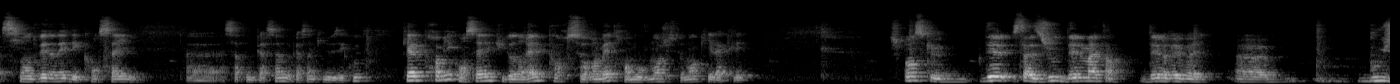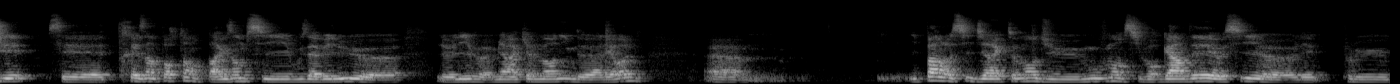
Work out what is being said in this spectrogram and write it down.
si on devait donner des conseils à certaines personnes, aux personnes qui nous écoutent, quel premier conseil tu donnerais pour se remettre en mouvement justement qui est la clé? Je pense que dès, ça se joue dès le matin, dès le réveil. Euh, bouger, c'est très important. Par exemple, si vous avez lu euh, le livre Miracle Morning de Harold, euh, il parle aussi directement du mouvement. Si vous regardez aussi les plus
